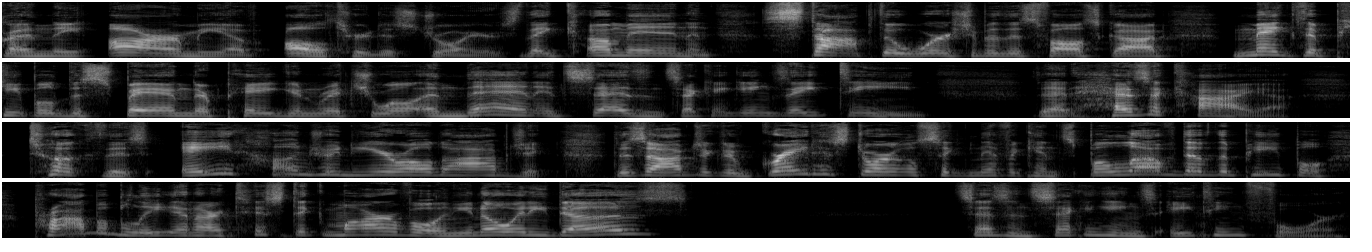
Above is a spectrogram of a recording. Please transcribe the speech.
and the army of altar destroyers. They come in and stop the worship of this false god, make the people disband their pagan ritual, and then it says in 2 Kings 18 that Hezekiah took this 800 year old object, this object of great historical significance, beloved of the people, probably an artistic marvel, and you know what he does? It says in 2 Kings 18:4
